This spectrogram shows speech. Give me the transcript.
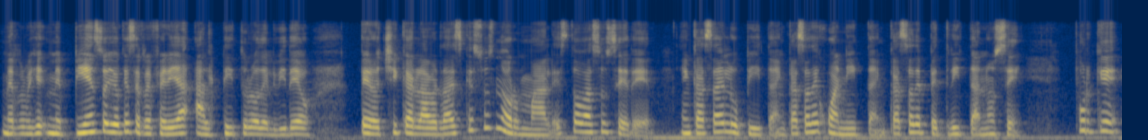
me, me pienso yo que se refería al título del video pero chicas, la verdad es que eso es normal, esto va a suceder en casa de Lupita, en casa de Juanita, en casa de Petrita, no sé, porque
